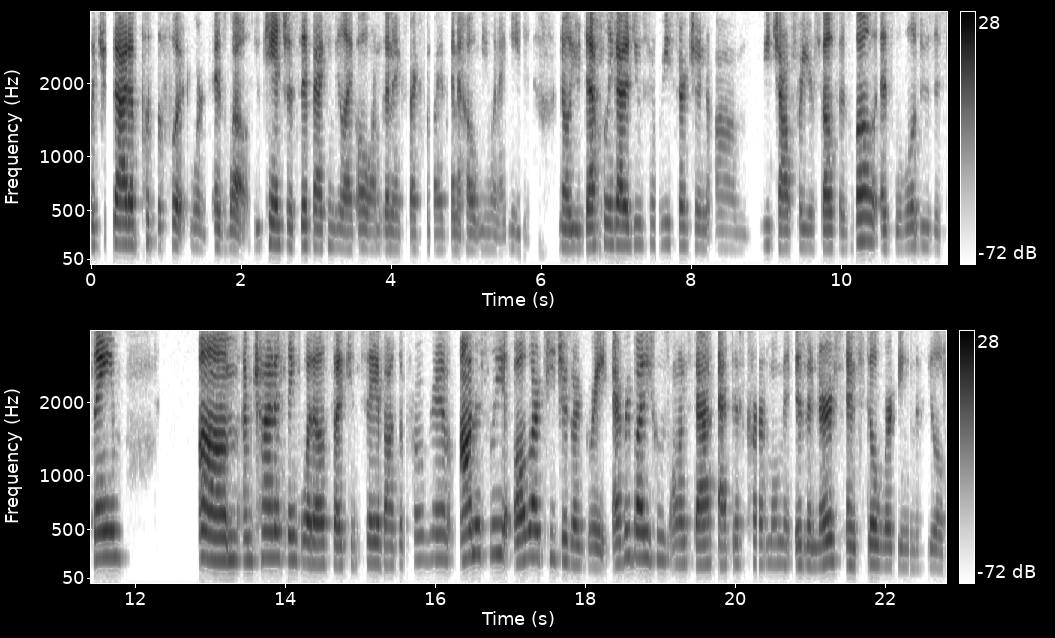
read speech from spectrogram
But you got to put the footwork as well. You can't just sit back and be like, oh, I'm going to expect somebody's going to help me when I need it. No, you definitely got to do some research and um, reach out for yourself as well, as we'll do the same. Um, I'm trying to think what else I can say about the program. Honestly, all our teachers are great. Everybody who's on staff at this current moment is a nurse and still working in the field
